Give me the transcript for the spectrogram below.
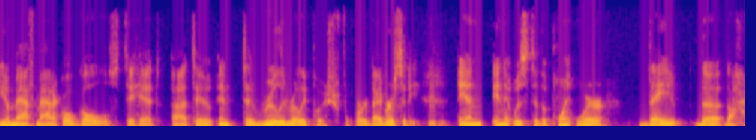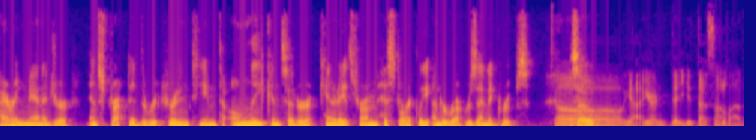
you know mathematical goals to hit uh, to and to really really push for diversity mm-hmm. and and it was to the point where they the the hiring manager instructed the recruiting team to only consider candidates from historically underrepresented groups. Oh so, yeah you're that's not allowed.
